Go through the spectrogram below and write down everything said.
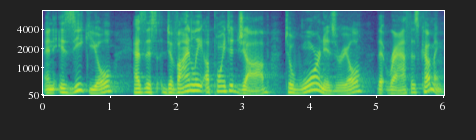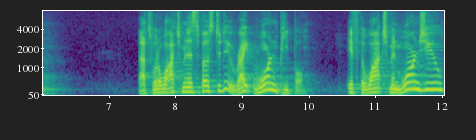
And Ezekiel has this divinely appointed job to warn Israel that wrath is coming. That's what a watchman is supposed to do, right? Warn people. If the watchman warns you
